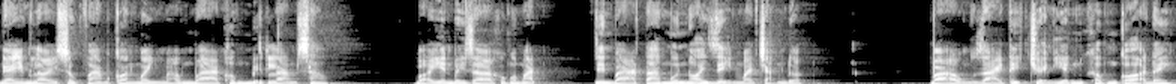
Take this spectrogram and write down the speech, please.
Nghe những lời xúc phạm con mình Mà ông bà không biết làm sao. Bởi Yên bây giờ không có mặt, Nên bà ta muốn nói gì mà chẳng được. Bà Hồng giải thích chuyện Yến không có ở đây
